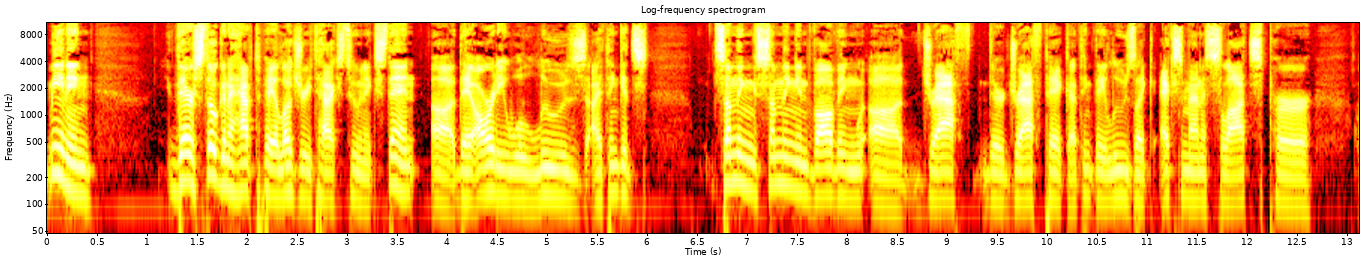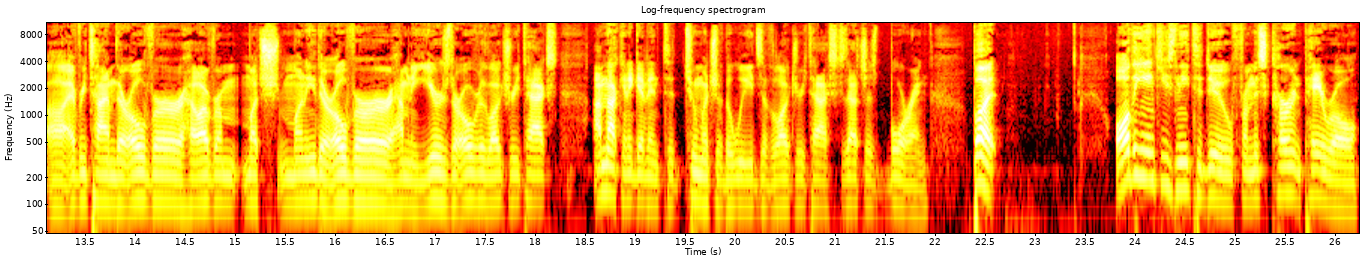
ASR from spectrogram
meaning they're still going to have to pay a luxury tax to an extent. Uh, they already will lose. I think it's something something involving uh, draft their draft pick. I think they lose like X amount of slots per uh, every time they're over, however much money they're over, how many years they're over the luxury tax. I'm not going to get into too much of the weeds of the luxury tax because that's just boring. But all the Yankees need to do from this current payroll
